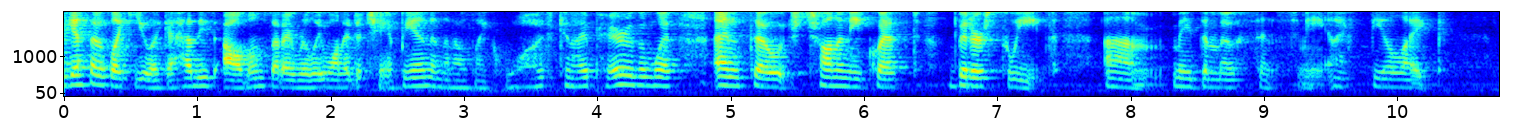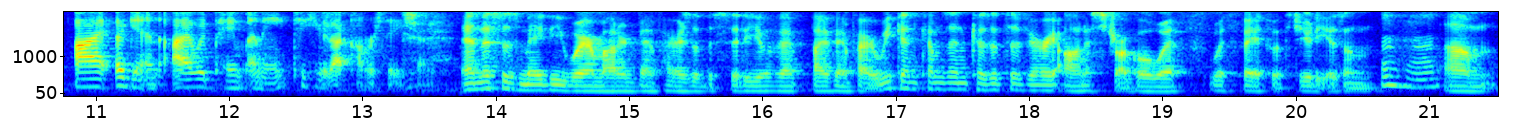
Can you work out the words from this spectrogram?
guess I was like you. Like I had these albums that I really wanted to champion, and then I was like, what can I pair them with? And so Shauna Niequist, Bittersweet, um, made the most sense to me, and I feel like I again, I would pay money to hear that conversation. And this is maybe where Modern Vampires of the City by Vampire Weekend comes in because it's a very honest struggle with with faith with Judaism. Mm-hmm. Um,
